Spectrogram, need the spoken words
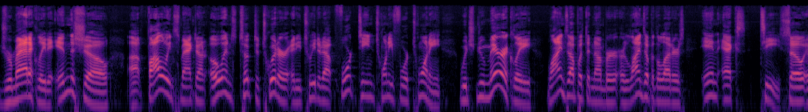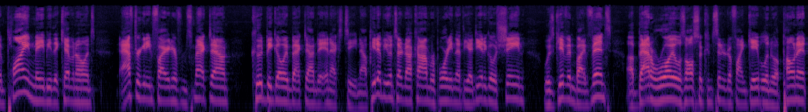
dramatically to end the show. Uh, following SmackDown, Owens took to Twitter and he tweeted out 14 24 20, which numerically lines up with the number or lines up with the letters NXT. So implying maybe that Kevin Owens, after getting fired here from SmackDown, could be going back down to NXT. Now, PWInsider.com reporting that the idea to go with Shane was given by Vince. A battle royal was also considered to find Gable a new opponent.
